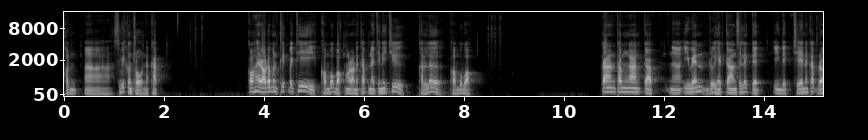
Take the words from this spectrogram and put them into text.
con switch control นะครับ ก็ให้เราดับเบิลคลิกไปที่ combo box ของเรานะครับ ในที่นี้ชื่อ color combo box การทำงานกับ event หรือเหตุการณ์ selected index change นะครับ เรา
